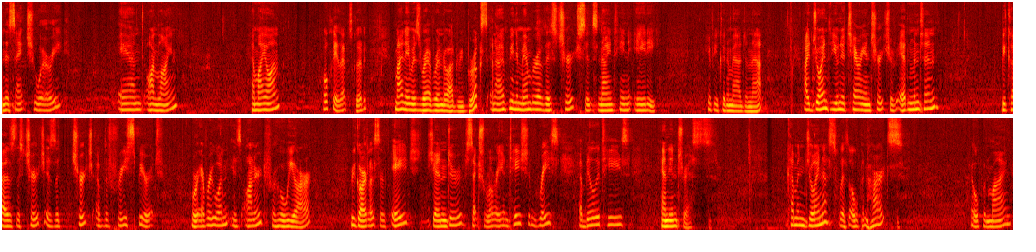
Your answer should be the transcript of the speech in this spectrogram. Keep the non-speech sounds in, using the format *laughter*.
in the sanctuary and online. Am I on? Okay, that's good. My name is Reverend Audrey Brooks, and I've been a member of this church since 1980, if you can imagine that. I joined the Unitarian Church of Edmonton because this church is the church of the free spirit, where everyone is honored for who we are, regardless of age, gender, sexual orientation, race, abilities, and interests. Come and join us with open hearts, open mind,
